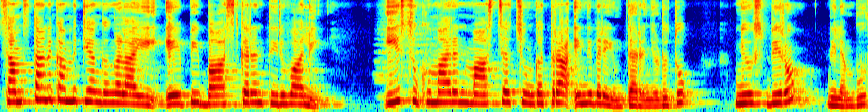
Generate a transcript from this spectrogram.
സംസ്ഥാന കമ്മിറ്റി അംഗങ്ങളായി A P Bhaskaran Thiruvali E Sukumaran master Chungathara എന്നിവരെയും തെരഞ്ഞെടുത്തു. News bureau Nilambur.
